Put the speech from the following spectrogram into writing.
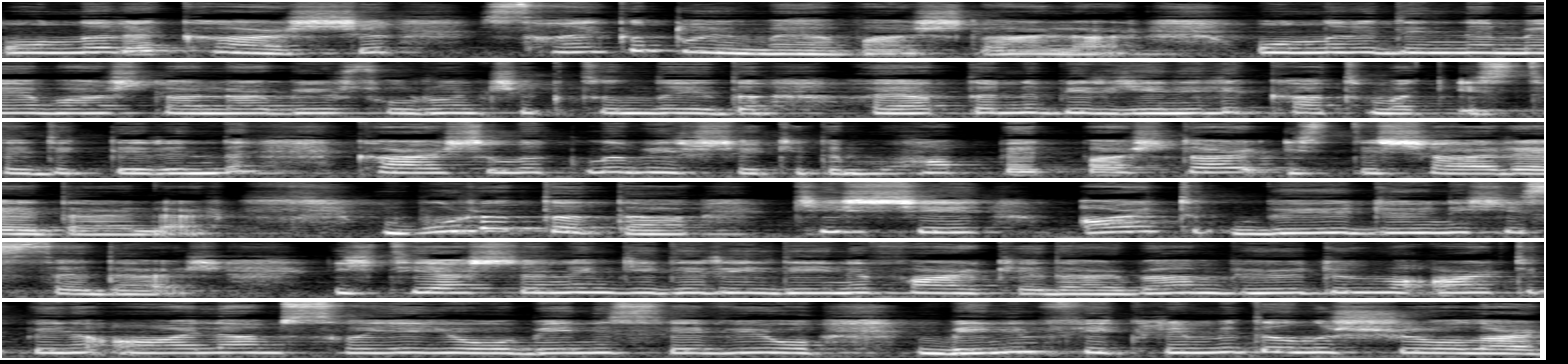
onlara karşı saygı duymaya başlarlar. Onları dinlemeye başlarlar. Bir sorun çıktığında ya da hayatlarına bir yenilik katmak istediklerinde karşılıklı bir şekilde muhabbet başlar, istişare ederler. Burada da kişi artık büyüdüğünü hisseder. ihtiyaçlarının giderildiğini fark eder. Ben büyüdüm ve artık beni ailem sayıyor, beni seviyor, benim fikrimi danışıyorlar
